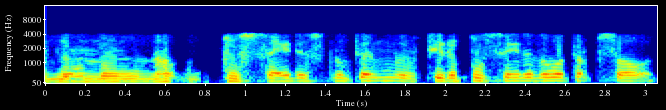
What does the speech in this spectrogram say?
não, não, não, pulseira, se não tem, tira a pulseira da outra pessoa.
